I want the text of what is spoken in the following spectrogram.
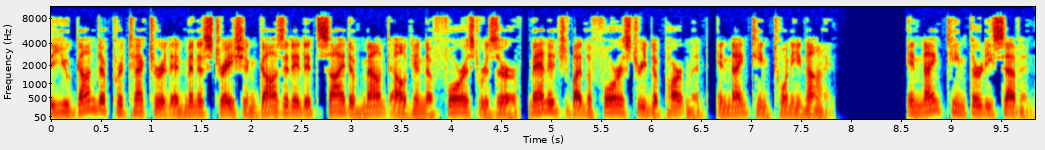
The Uganda Protectorate Administration gazetted its side of Mount Elgon a forest reserve, managed by the Forestry Department, in 1929. In 1937,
